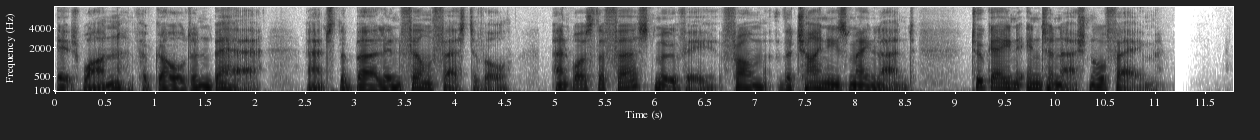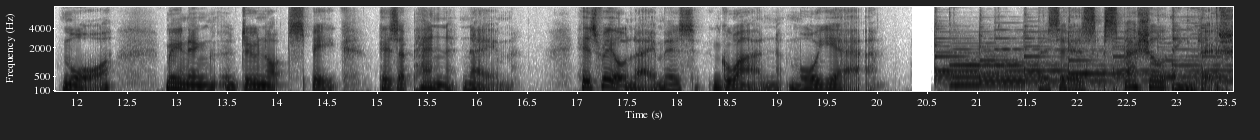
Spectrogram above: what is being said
It won the Golden Bear at the Berlin Film Festival and was the first movie from the Chinese mainland to gain international fame. Mo, meaning do not speak, is a pen name. His real name is Guan Moye. This is Special English.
